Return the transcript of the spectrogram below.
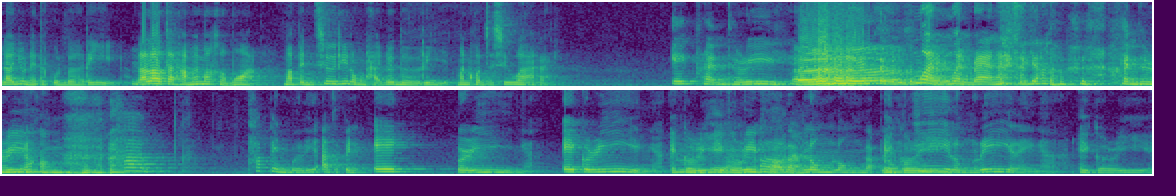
แล้วอยู่ในตระกูลเบอร์รี่ แล้วเราจะทำให้มะเขือม่วงอะมาเป็นชื่อที่ลงท้ายด้วยเบอร์รี่อะมันควรจะชื่อว่าอะไรเอ็กแพลนเทอรี่เหมือนเหมือนแบรนด์อะไรสักอย่างแพนเทอรี่ถ้า ถ้าเป็นเบอร์รี่อาจจะเป็นเอ็กเบอร์รี่อย่างเงี้ยเอกอรี่อย่างเงี้ยเอกอรี่เอกอรี่เอพออแบบนะลงลงแบบลง Ecory รี่ลงรี่อะไรอย่างเงี้ยเอกอรี่เอ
